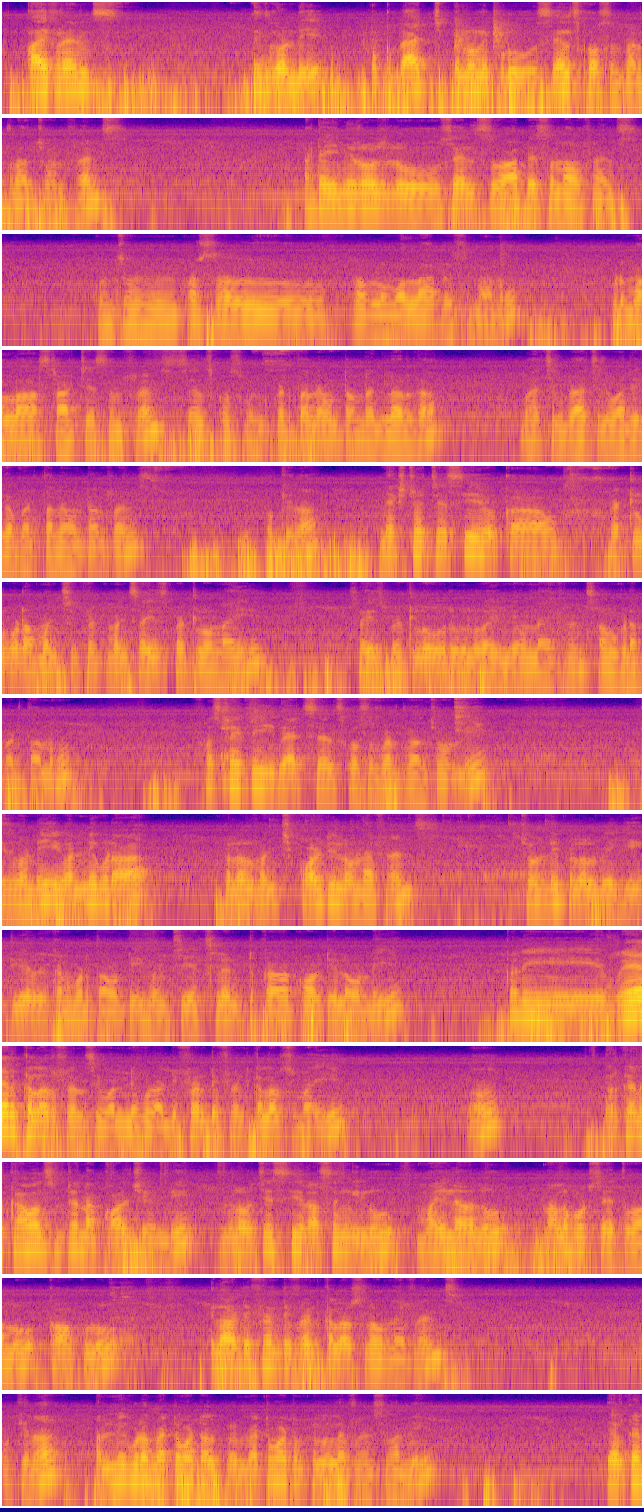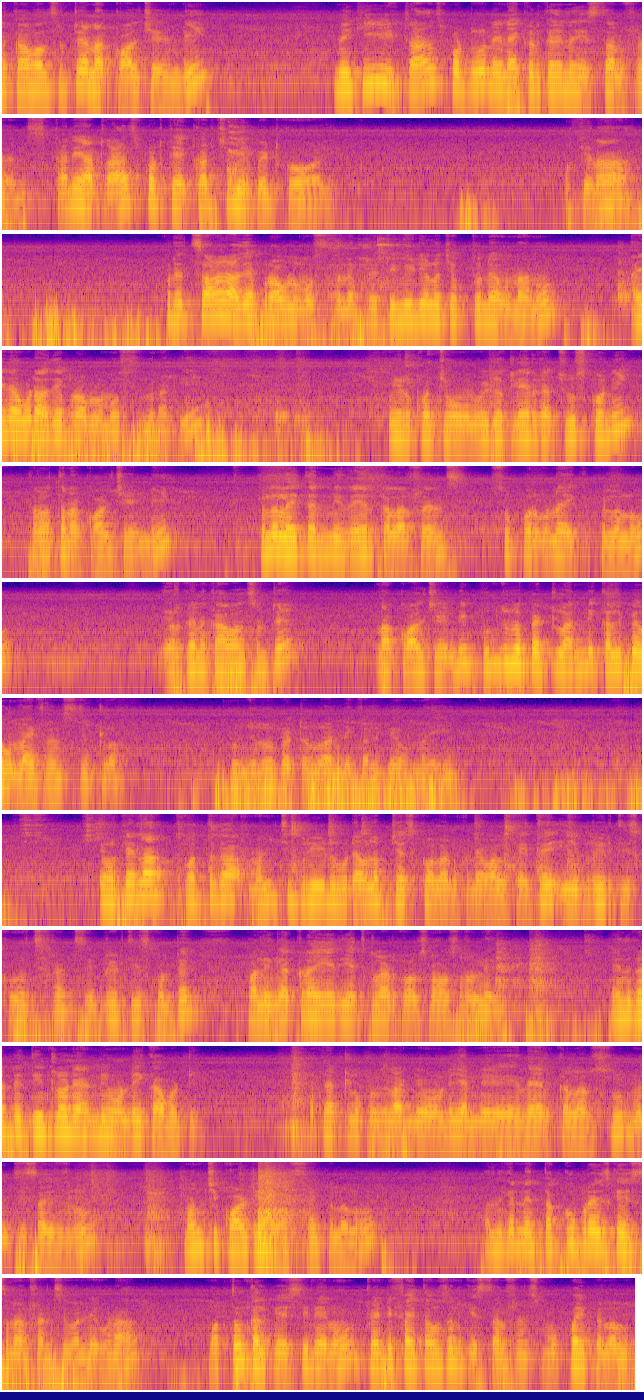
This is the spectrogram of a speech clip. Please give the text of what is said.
Hi friends. ఇదిగోండి ఒక batch పిల్లలు ఇప్పుడు సేల్స్ కోసం పెడుతున్నాను చూడండి ఫ్రెండ్స్. అంటే ఇన్ని రోజులు సేల్స్ ఆపేస్తున్నాం ఫ్రెండ్స్. కొంచెం పర్సనల్ ప్రాబ్లం వల్ల ఆపేస్తున్నాను. ఇప్పుడు మళ్ళీ స్టార్ట్ చేశాను ఫ్రెండ్స్. సేల్స్ కోసం పెడతానే ఉంటాను రెగ్యులర్గా. బ్యాచ్లు బ్యాచ్లు వరీగా పెడతానే ఉంటాను ఫ్రెండ్స్. ఓకేనా? నెక్స్ట్ వచ్చేసి ఒక పెట్టలు కూడా మంచి పెట్ మంచి సైజ్ పెట్టలు ఉన్నాయి. సైజ్ పెట్టలు ఉరుగులు అవన్నీ ఉన్నాయి ఫ్రెండ్స్. అవి కూడా పెడతాను. ఫస్ట్ అయితే ఈ బ్యాచ్ సేల్స్ కోసం పెడుతున్నాను చూడండి. ఇదిగోండి ఇవన్నీ కూడా పిల్లలు మంచి క్వాలిటీలో ఉన్నాయి ఫ్రెండ్స్. చూడండి పిల్లలు మీకు క్లియర్గా కనబడతా ఉంటాయి మంచి ఎక్సలెంట్ క్వాలిటీలో ఉన్నాయి కానీ రేర్ కలర్ ఫ్రెండ్స్ ఇవన్నీ కూడా డిఫరెంట్ డిఫరెంట్ కలర్స్ ఉన్నాయి. ఎవరికైనా కావాల్సి ఉంటే నాకు కాల్ చేయండి. ఇందులో వచ్చేసి రసంగిలు మైలాలు నల్లబొట్టు సేతువాలు కాకులు ఇలా డిఫరెంట్ డిఫరెంట్ కలర్స్లో ఉన్నాయి ఫ్రెండ్స్. ఓకేనా? అన్నీ కూడా మెట్టవాటాలు మెట్టవాటం పిల్లలే ఫ్రెండ్స్ ఇవన్నీ. ఎవరికైనా కావాల్సి ఉంటే నాకు కాల్ చేయండి. మీకు ఈ ట్రాన్స్పోర్ట్ నేను ఎక్కడికైనా ఇస్తాను ఫ్రెండ్స్ కానీ ఆ ట్రాన్స్పోర్ట్కి ఖర్చు మీరు పెట్టుకోవాలి. ఓకేనా? ప్రతిసారి అదే ప్రాబ్లం వస్తుంది. నేను ప్రతి వీడియోలో చెప్తూనే ఉన్నాను. అయినా కూడా అదే ప్రాబ్లం వస్తుంది నాకు. మీరు కొంచెం వీడియో క్లియర్గా చూసుకొని తర్వాత నాకు కాల్ చేయండి. పిల్లలు అయితే అన్ని రేర్ కలర్ ఫ్రెండ్స్ సూపర్గా ఉన్నాయి పిల్లలు. ఎవరికైనా కావాల్సి ఉంటే నాకు కాల్ చేయండి. పుంజులు పెట్టలు అన్నీ కలిపే ఉన్నాయి ఫ్రెండ్స్ దీంట్లో. పుంజులు పెట్టలు అన్నీ కలిపే ఉన్నాయి. ఎవరికైనా కొత్తగా మంచి బ్రీడ్ డెవలప్ చేసుకోవాలనుకునే వాళ్ళకైతే ఈ బ్రీడ్ తీసుకోవచ్చు ఫ్రెండ్స్. ఈ బ్రీడ్ తీసుకుంటే వాళ్ళు ఇంకెక్కడ ఏది ఎత్తుకలాడుకోవాల్సిన అవసరం లేదు. ఎందుకంటే దీంట్లోనే అన్నీ ఉండయి కాబట్టి. పెట్టలు పుంజులు అన్నీ ఉండి అన్ని రేర్ కలర్స్ మంచి సైజులు మంచి క్వాలిటీలో వస్తాయి పిల్లలు. అందుకని నేను తక్కువ ప్రైస్కే ఇస్తున్నాను ఫ్రెండ్స్ ఇవన్నీ కూడా. మొత్తం కలిపేసి నేను ట్వంటీ ఫైవ్ థౌజండ్కి ఇస్తాను ఫ్రెండ్స్ ముప్పై పిల్లలు.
